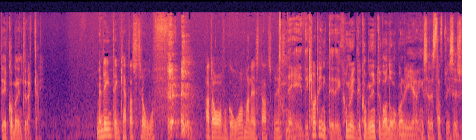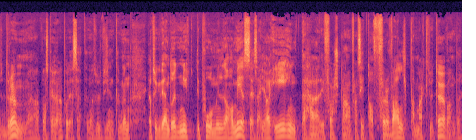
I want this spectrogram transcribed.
Det kommer inte räcka. Men det är inte en katastrof att avgå om man är statsminister? Nej, det är klart inte. Det kommer, det kommer ju inte vara någon regerings eller statsministers dröm att man ska göra på det sättet. Naturligtvis inte. Men jag tycker det är ändå en nyttig påminnelse att ha med sig. Så här, jag är inte här i första hand för att sitta och förvalta maktutövande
